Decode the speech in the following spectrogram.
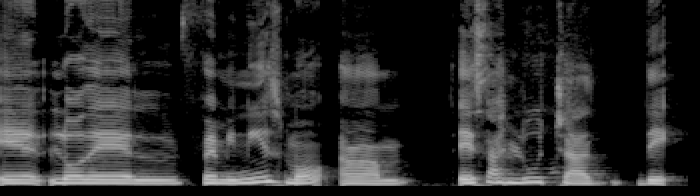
eh, lo del feminismo, esas luchas de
